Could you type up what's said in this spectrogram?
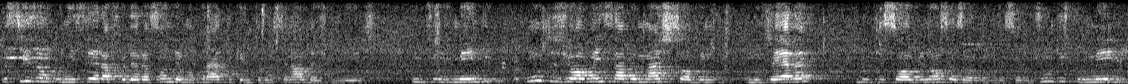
precisam conhecer a Federação Democrática Internacional das Mulheres. Infelizmente, muitos jovens sabem mais sobre novelas do que sobre nossas organizações. Juntos, por meio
